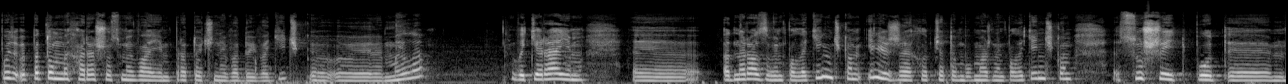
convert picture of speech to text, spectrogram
По- Потом мы хорошо смываем проточной водой водичку, э, э, мыло, вытираем э, одноразовым полотенечком или же хлопчатым бумажным полотенечком, сушить под э,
